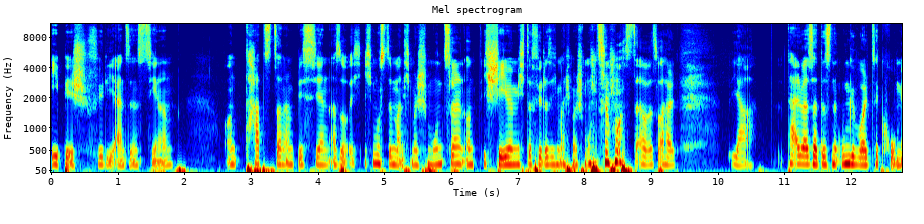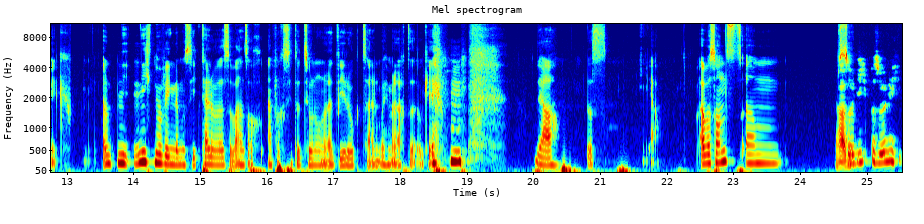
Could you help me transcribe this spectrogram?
episch für die einzelnen Szenen und hat es dann ein bisschen, also ich, ich musste manchmal schmunzeln und ich schäme mich dafür, dass ich manchmal schmunzeln musste, aber es war halt, ja, teilweise hat das eine ungewollte Komik. Und ni nicht nur wegen der Musik, teilweise waren es auch einfach Situationen oder Dialogzeilen, wo ich mir dachte, okay, ja, das, ja. Aber sonst, ähm, Ja, also So- ich persönlich,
